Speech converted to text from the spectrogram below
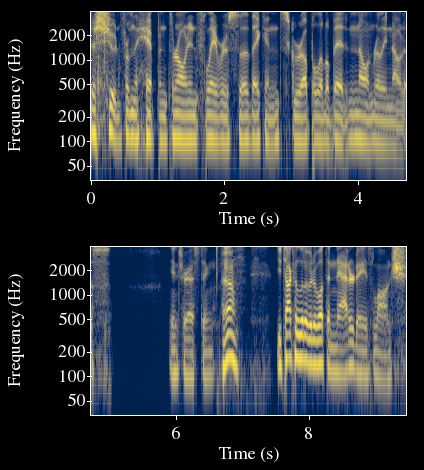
just shooting from the hip and throwing in flavors so they can screw up a little bit and no one really notice. Interesting. Yeah. You talked a little bit about the Natty Daze launch.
